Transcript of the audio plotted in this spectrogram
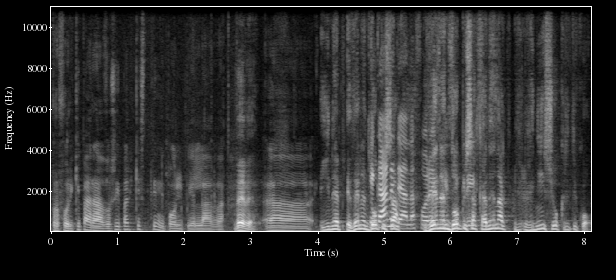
προφορική παράδοση υπάρχει και στην υπόλοιπη Ελλάδα. Βέβαια. Ε, είναι, δεν εντόπισα, δεν και εντόπισα κανένα γνήσιο κριτικό.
